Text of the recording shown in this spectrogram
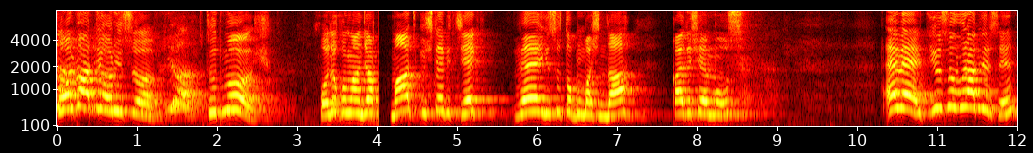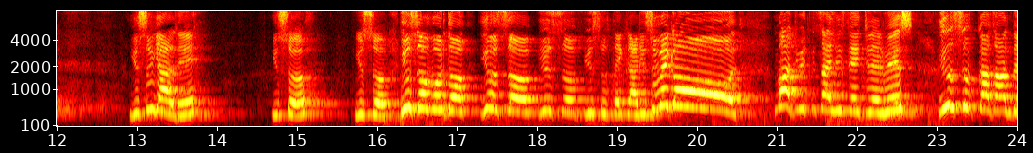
Fol var diyor Yusuf. Tutmuş. Folü kullanacak. Maç 3'te bitecek. Ve Yusuf topun başında. Kardeşim Muz. Evet Yusuf vurabilirsin. Yusuf geldi. Yusuf. Yusuf. Yusuf vurdu. Yusuf. Yusuf. Yusuf tekrar Yusuf ve gol. Maç bitti sayın izleyicilerimiz. Yusuf kazandı.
